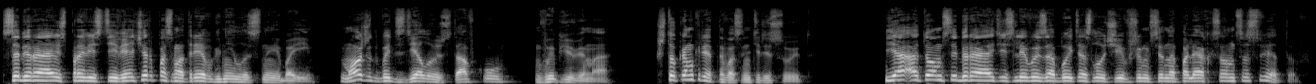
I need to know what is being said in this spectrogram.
«Собираюсь провести вечер, посмотрев гнилостные бои. Может быть, сделаю ставку, выпью вина. Что конкретно вас интересует?» «Я о том, собираетесь ли вы забыть о случившемся на полях солнцесветов?»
